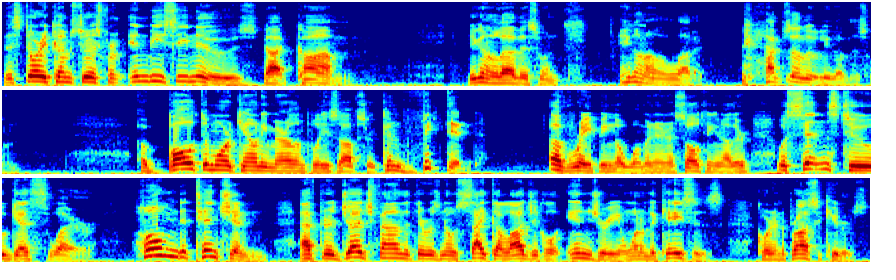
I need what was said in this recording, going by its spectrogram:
This story comes to us from NBCNews.com. You're going to love this one. You're going to love it. Absolutely love this one. A Baltimore County, Maryland police officer convicted of raping a woman and assaulting another was sentenced to, guess where? Home detention after a judge found that there was no psychological injury in one of the cases, according to prosecutors.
